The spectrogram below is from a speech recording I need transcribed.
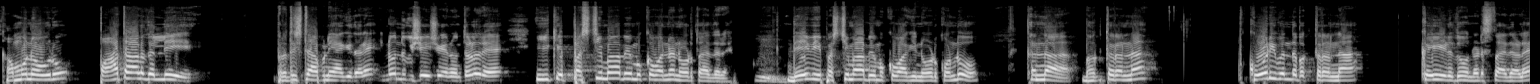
ಅಮ್ಮನವರು ಪಾತಾಳದಲ್ಲಿ ಪ್ರತಿಷ್ಠಾಪನೆ ಆಗಿದ್ದಾರೆ ಇನ್ನೊಂದು ವಿಶೇಷ ಏನು ಅಂತ ಹೇಳಿದ್ರೆ ಈಕೆ ಪಶ್ಚಿಮಾಭಿಮುಖವನ್ನ ನೋಡ್ತಾ ಇದ್ದಾರೆ. ದೇವಿ ಪಶ್ಚಿಮಾಭಿಮುಖವಾಗಿ ನೋಡಿಕೊಂಡು ತನ್ನ ಭಕ್ತರನ್ನ ಕೋರಿ ಬಂದ ಭಕ್ತರನ್ನ ಕೈ ಹಿಡಿದು ನಡೆಸ್ತಾ ಇದ್ದಾಳೆ.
